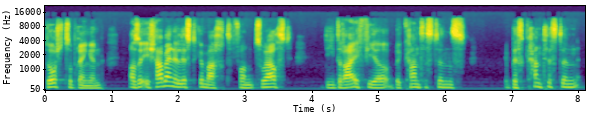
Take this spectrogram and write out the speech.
durchzubringen. Also ich habe eine Liste gemacht von zuerst die drei, vier bekanntesten, bekanntesten,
